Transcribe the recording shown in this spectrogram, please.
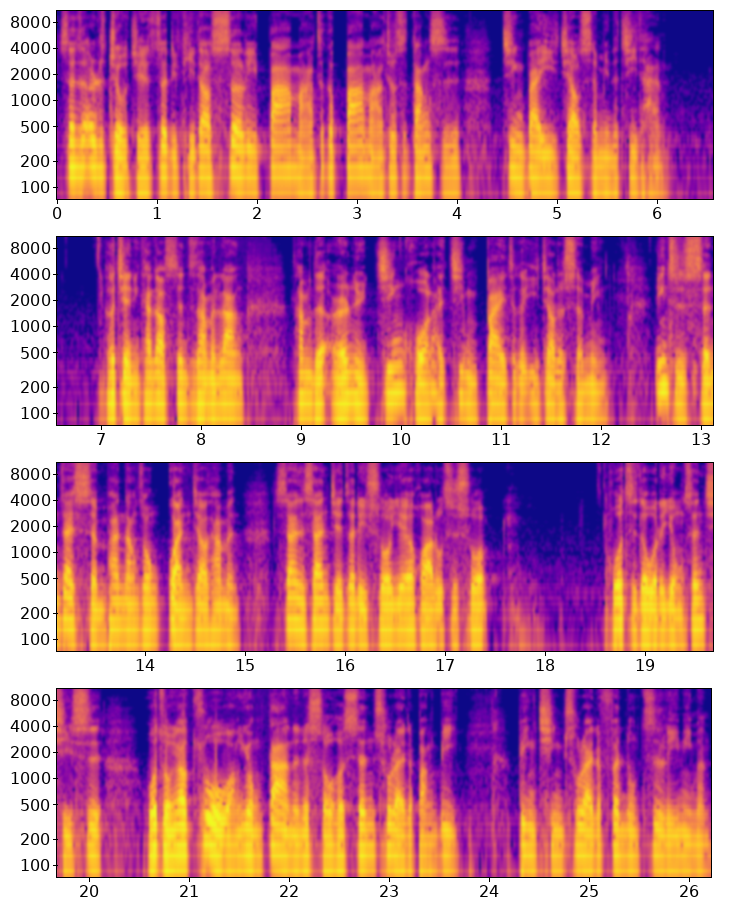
甚至二十九节这里提到设立巴麻，这个巴麻就是当时敬拜异教神明的祭坛，而且你看到甚至他们让。他们的儿女金火来敬拜这个异教的神明，因此神在审判当中管教他们。三十三节这里说：“耶和华如此说：我指着我的永生启示，我总要做王，用大能的手和伸出来的膀臂，并请出来的愤怒治理你们。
